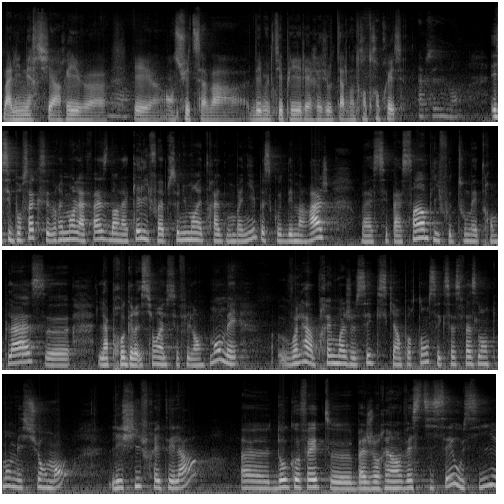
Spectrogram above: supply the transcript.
bah, l'inertie arrive euh, et euh, ensuite ça va démultiplier les résultats de votre entreprise. Absolument. Et c'est pour ça que c'est vraiment la phase dans laquelle il faut absolument être accompagné parce qu'au démarrage, bah, c'est pas simple, il faut tout mettre en place. Euh, la progression, elle se fait lentement, mais voilà. Après, moi, je sais que ce qui est important, c'est que ça se fasse lentement, mais sûrement. Les chiffres étaient là, donc au fait, bah, je réinvestissais aussi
